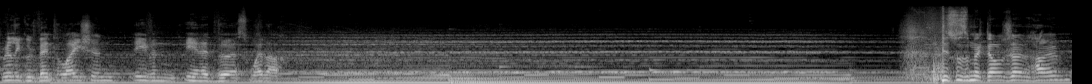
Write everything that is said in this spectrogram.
really good ventilation, even in adverse weather. This was a McDonald Jones home,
